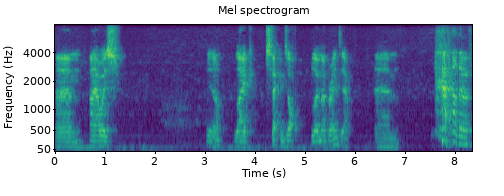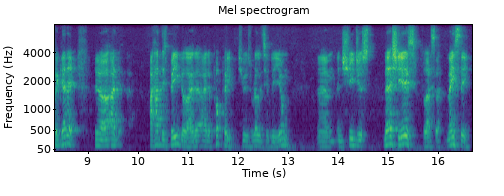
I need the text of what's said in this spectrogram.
um, and I was, you know, like seconds off blowing my brains out. Um, I'll never forget it. You know, I I had this beagle. I had a, I had a puppy. She was relatively young, um, and she just there she is, bless her, Macy.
